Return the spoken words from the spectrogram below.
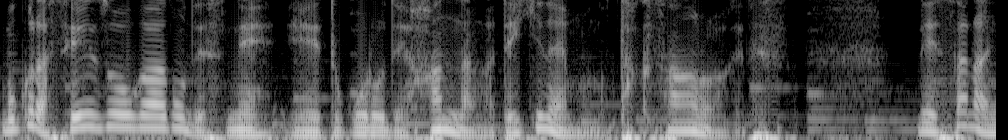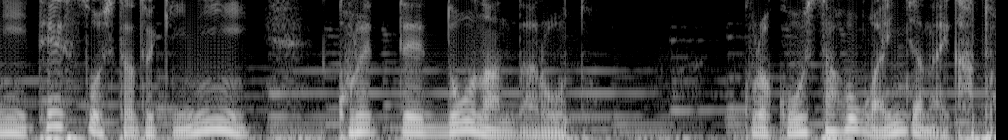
僕ら製造側のですね、えー、ところで判断ができないものたくさんあるわけです。で、さらにテストした時に、これってどうなんだろうと。これはこうした方がいいんじゃないかと。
